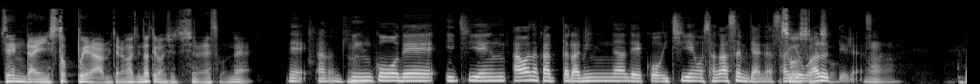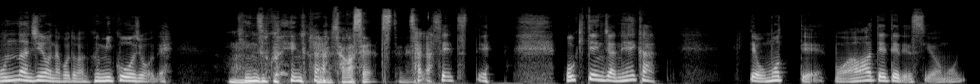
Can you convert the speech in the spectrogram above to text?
全ラインストップや、みたいな感じになってるかもしれないですもんね。ね、あの、銀行で1円合わなかったらみんなでこう1円を探すみたいな作業があるっていうじゃないですか。同じようなことがグミ工場で、うん。金属片がうん探せ、つってね。探せっつって、起きてんじゃねえかって思って、もう慌ててですよ、もう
